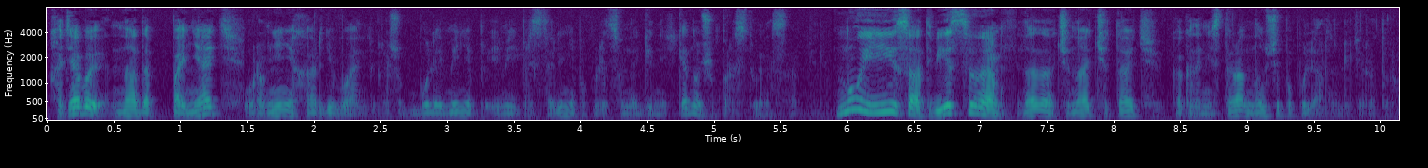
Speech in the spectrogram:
Хотя бы надо понять уравнение Харди-Вайнберга, чтобы более-менее иметь представление о популяционной генетике. Оно очень простое на самом деле. Ну и, соответственно, надо начинать читать, как это ни странно, научно-популярную литературу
